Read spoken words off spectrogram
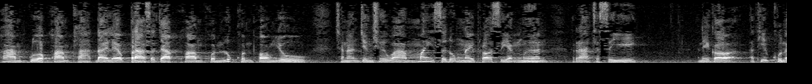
ความกลัวความขลาดได้แล้วปราศจากความขนลุกขนพองอยู่ ฉะนั้นจึงเชื่อว่าไม่สะดุ้งในเพราะเสียงเหมือนราชสีอันนี้ก็อธิคุณ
